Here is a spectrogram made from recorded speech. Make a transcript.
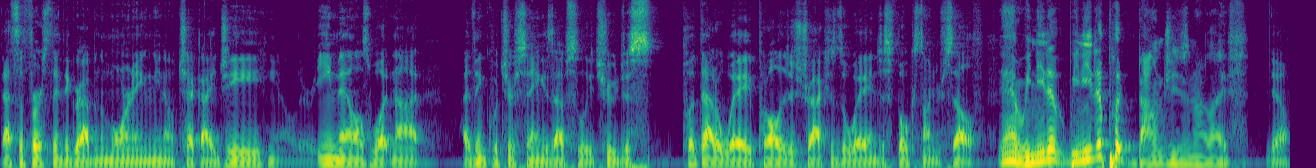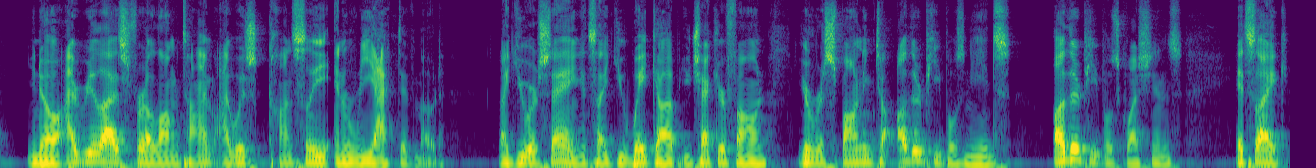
That's the first thing they grab in the morning. You know, check IG, you know, their emails, whatnot. I think what you're saying is absolutely true. Just put that away, put all the distractions away, and just focus on yourself. yeah, we need to we need to put boundaries in our life. Yeah. You know, I realized for a long time I was constantly in reactive mode. Like you were saying, it's like you wake up, you check your phone, you're responding to other people's needs, other people's questions. It's like,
